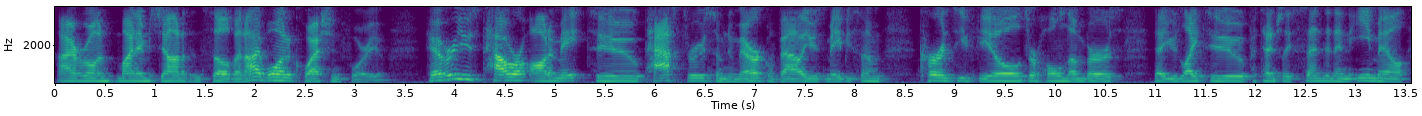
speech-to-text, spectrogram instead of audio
Hi everyone, my name is Jonathon Silva and I have one question for you. Have you ever used Power Automate to pass through some numerical values, maybe some currency fields or whole numbers that you'd like to potentially send in an email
